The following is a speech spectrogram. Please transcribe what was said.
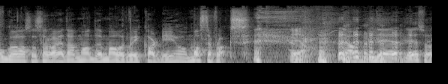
Og Galatasaray de hadde Mauro Icardi og masse flaks. Ja, ja det, det er så.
